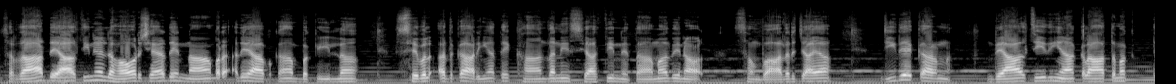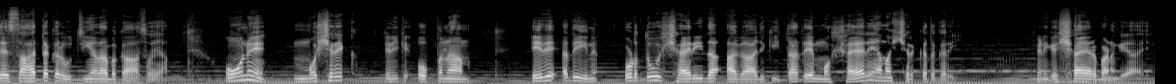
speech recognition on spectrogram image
ਸਰਦਾਰ ਦਿਆਲ ਸਿੰਘ ਨੇ ਲਾਹੌਰ ਸ਼ਹਿਰ ਦੇ ਨਾਮਵਰ ਅਧਿਆਪਕਾਂ, ਵਕੀਲਾਂ, ਸਿਵਲ ਅਧਿਕਾਰੀਆਂ ਤੇ ਖਾਨਦਾਨੀ ਸਿਆਸੀ ਨੇਤਾਵਾਂ ਦੇ ਨਾਲ ਸੰਵਾਦ ਰਚਾਇਆ, ਜਿਹਦੇ ਕਾਰਨ ਦਿਆਲ ਸਿੰਘ ਦੀਆਂ ਕਲਾਤਮਕ ਤੇ ਸਾਹਿਤਕ ਰੁਚੀਆਂ ਦਾ ਵਿਕਾਸ ਹੋਇਆ। ਉਹਨੇ ਮੁਸ਼ਰਿਕ, ਯਾਨੀ ਕਿ ਉਪਨਾਮ ਇਹਦੇ ਅਧੀਨ ਉਰਦੂ ਸ਼ਾਇਰੀ ਦਾ ਆਗਾਜ਼ ਕੀਤਾ ਤੇ ਮੁਸ਼ਾਇਰਿਆਂ ਵਿੱਚ ਸ਼ਿਰਕਤ ਕਰੀ, ਯਾਨੀ ਕਿ ਸ਼ਾਇਰ ਬਣ ਗਿਆ ਹੈ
